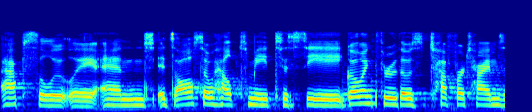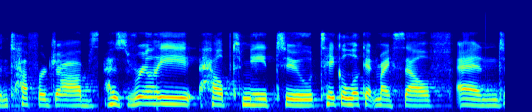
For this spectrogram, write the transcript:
Absolutely. And it's also helped me to see going through those tougher times and tougher jobs has really helped me to take a look at myself and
